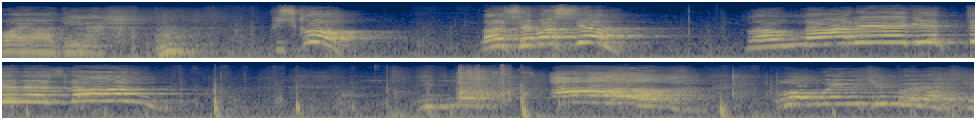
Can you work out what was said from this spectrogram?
Vay adiler. Pisko! Lan Sebastian! Lan nereye gittiniz lan? İmdat! Aa! Ulan bu evi kim böyle yaptı?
